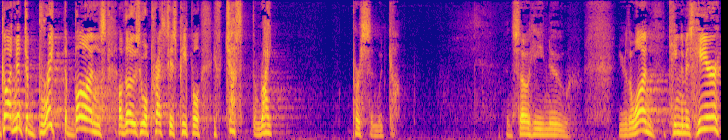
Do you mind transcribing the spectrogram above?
God meant to break the bonds of those who oppressed his people if just the right person would come. And so he knew, you're the one, the kingdom is here,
